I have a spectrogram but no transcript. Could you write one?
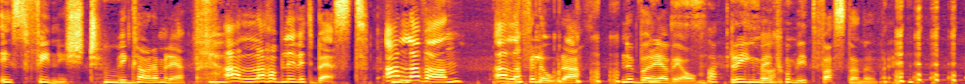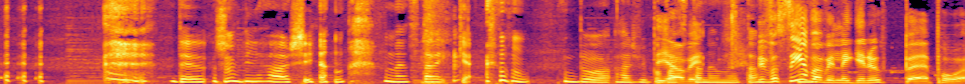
is finished. Mm. Vi är klara med det. Alla har blivit bäst. Alla vann. Alla förlorade. Nu börjar vi om. Ring mig på mitt fasta nummer. Du, vi hörs igen nästa vecka. Då hörs vi på det fasta vi. numret. Då. Vi får se vad vi lägger upp eh, på,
